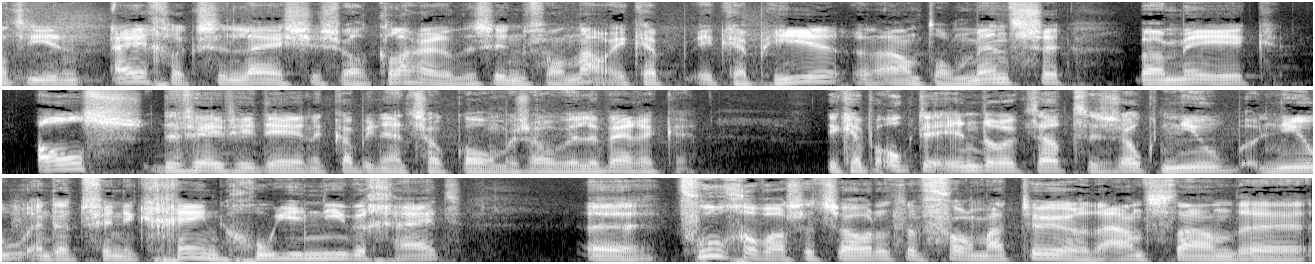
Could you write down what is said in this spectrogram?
had hij een, eigenlijk zijn lijstjes wel klaar. In de zin van, nou, ik heb, ik heb hier een aantal mensen waarmee ik, als de VVD in een kabinet zou komen, zou willen werken. Ik heb ook de indruk dat is ook nieuw, nieuw en dat vind ik geen goede nieuwigheid. Eh, vroeger was het zo dat een formateur, de aanstaande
